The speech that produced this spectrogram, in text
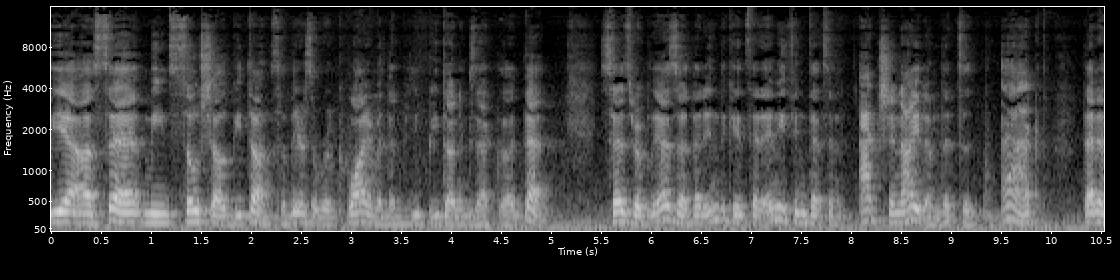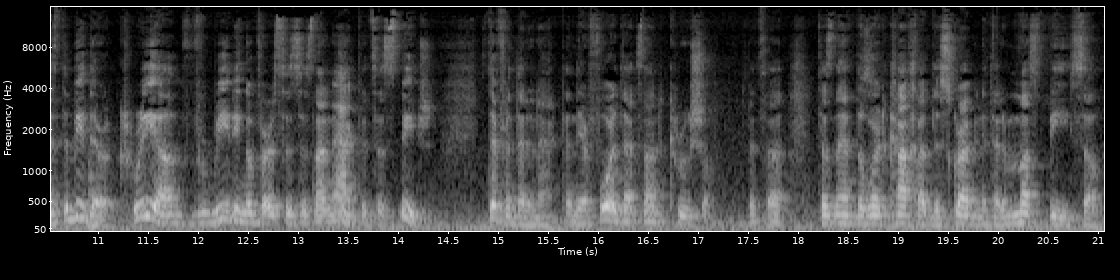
ye'aseh means so shall be done. So there's a requirement that it be done exactly like that. Says Rabbi Eliezer, that indicates that anything that's an action item, that's an act, that has to be there. A kriya, reading of verses, is not an act; it's a speech. It's different than an act, and therefore that's not crucial. That's a doesn't have the word kacha describing it that it must be so.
